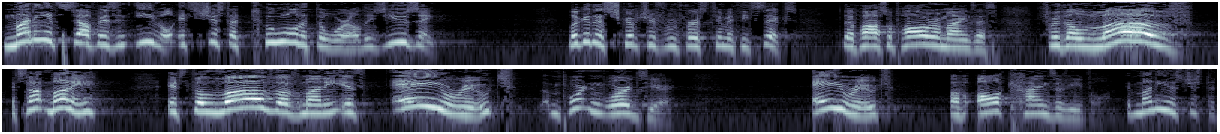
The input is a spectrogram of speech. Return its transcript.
Money itself isn't evil, it's just a tool that the world is using. Look at this scripture from 1 Timothy 6. The Apostle Paul reminds us For the love, it's not money, it's the love of money is a root, important words here, a root of all kinds of evil. Money is just a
